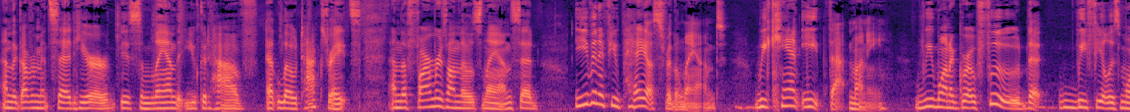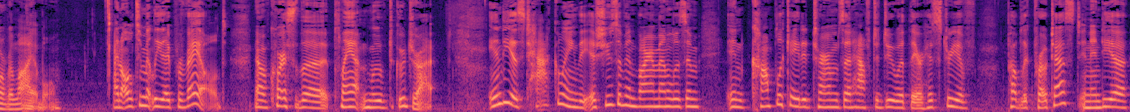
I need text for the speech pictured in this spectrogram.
And the government said, here is some land that you could have at low tax rates. And the farmers on those lands said, even if you pay us for the land, we can't eat that money. We want to grow food that we feel is more reliable. And ultimately, they prevailed. Now, of course, the plant moved to Gujarat India is tackling the issues of environmentalism in complicated terms that have to do with their history of public protest. In India,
